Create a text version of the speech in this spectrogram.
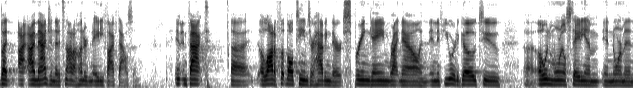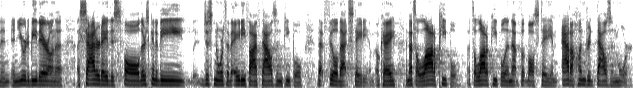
but I, I, imagine that it's not 185,000. In, in, fact, uh, a lot of football teams are having their spring game right now, and, and if you were to go to uh, Owen Memorial Stadium in Norman, and, and you were to be there on a, a Saturday this fall, there's going to be just north of 85,000 people that fill that stadium, okay? And that's a lot of people. That's a lot of people in that football stadium. Add 100,000 more,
